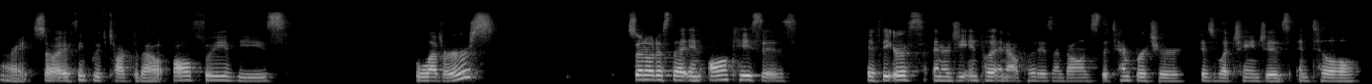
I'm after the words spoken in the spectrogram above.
All right, so I think we've talked about all three of these levers. So notice that in all cases, if the Earth's energy input and output is unbalanced, the temperature is what changes until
